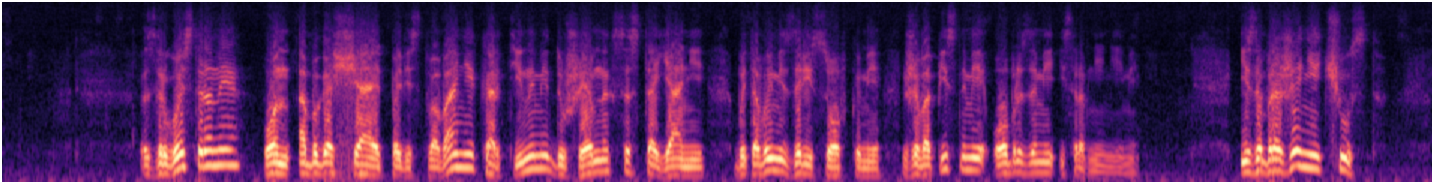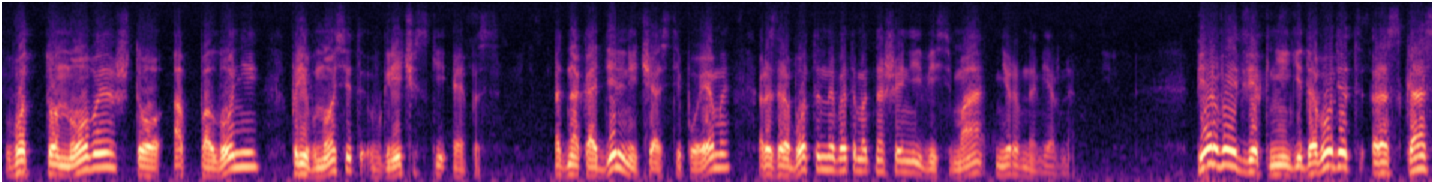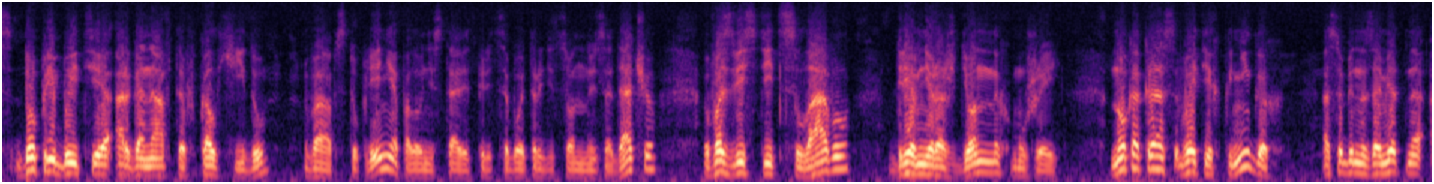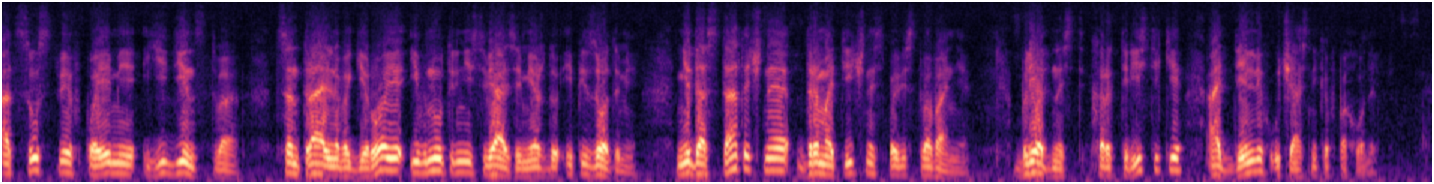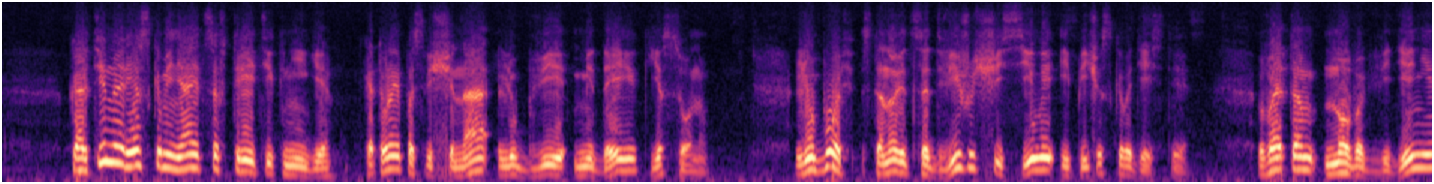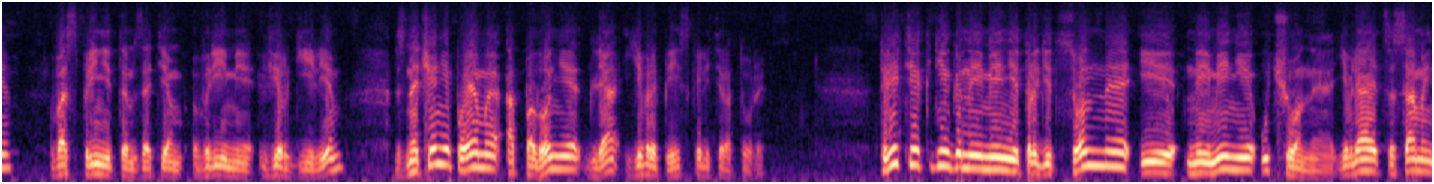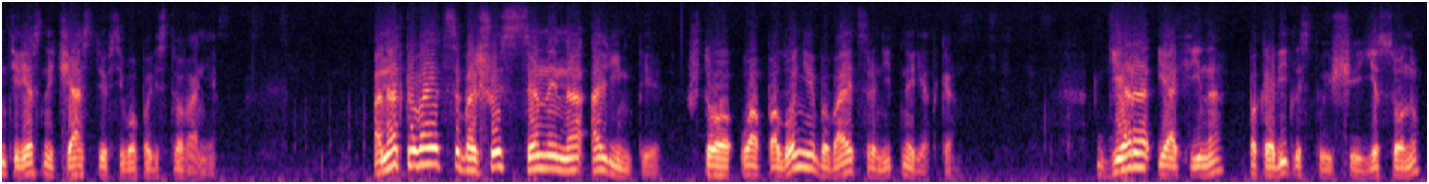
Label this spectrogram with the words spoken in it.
С другой стороны, он обогащает повествование картинами душевных состояний, бытовыми зарисовками, живописными образами и сравнениями. Изображение чувств — вот то новое, что Аполлоний привносит в греческий эпос. Однако отдельные части поэмы разработаны в этом отношении весьма неравномерно. Первые две книги доводят рассказ до прибытия аргонавтов в Колхиду. Во вступлении Аполлоний ставит перед собой традиционную задачу возвестить славу древнерожденных мужей. Но как раз в этих книгах особенно заметно отсутствие в поэме единства центрального героя и внутренней связи между эпизодами, недостаточная драматичность повествования, бледность характеристики отдельных участников похода. Картина резко меняется в третьей книге, которая посвящена любви Медеи к Ясону. Любовь становится движущей силой эпического действия. В этом нововведении, воспринятом затем в Риме Вергилием, значение поэмы «Аполлония» для европейской литературы. Третья книга, наименее традиционная и наименее ученая, является самой интересной частью всего повествования. Она открывается большой сценой на Олимпе, что у Аполлония бывает сравнительно редко. Гера и Афина, покровительствующие Есону,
